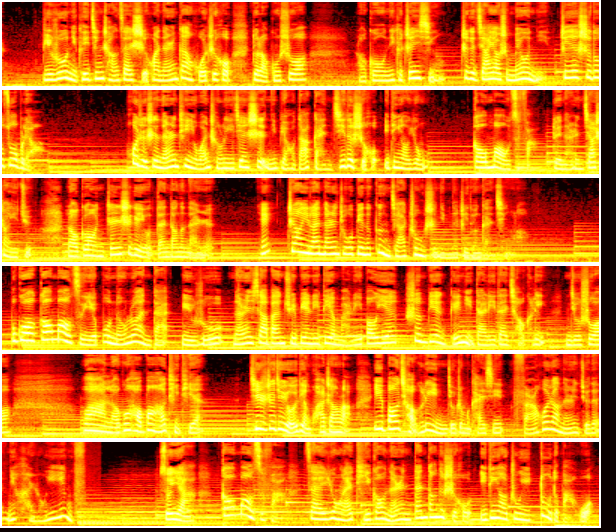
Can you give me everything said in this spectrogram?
比如，你可以经常在使唤男人干活之后，对老公说：“老公，你可真行，这个家要是没有你，这些事都做不了。”或者是男人替你完成了一件事，你表达感激的时候，一定要用高帽子法，对男人加上一句：“老公，你真是个有担当的男人。”哎，这样一来，男人就会变得更加重视你们的这段感情了。不过高帽子也不能乱戴，比如男人下班去便利店买了一包烟，顺便给你带了一袋巧克力，你就说：“哇，老公好棒，好体贴。”其实这就有一点夸张了，一包巧克力你就这么开心，反而会让男人觉得你很容易应付。所以啊，高帽子法在用来提高男人担当的时候，一定要注意度的把握。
